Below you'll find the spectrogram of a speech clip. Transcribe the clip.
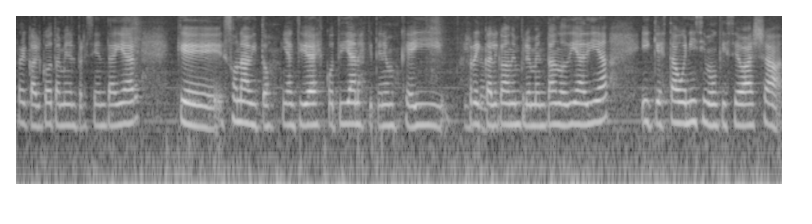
recalcó también el presidente ayer, que son hábitos y actividades cotidianas que tenemos que ir recalcando, implementando día a día y que está buenísimo que se vaya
